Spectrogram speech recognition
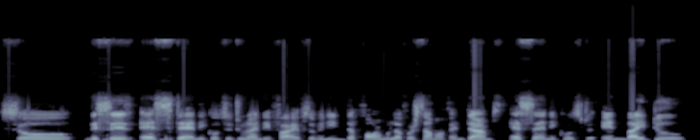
so this is S10 equals to 295. So we need the formula for sum of n terms. Sn equals to n by 2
